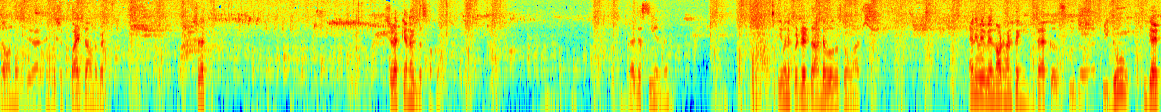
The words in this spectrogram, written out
we're almost there. I think we should quiet down a bit. Should I? Should I kennel this fucker? Did I just see anything? Even if we did, the undergrowth is too much. Anyway, we're not hunting jackals either. If we do get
